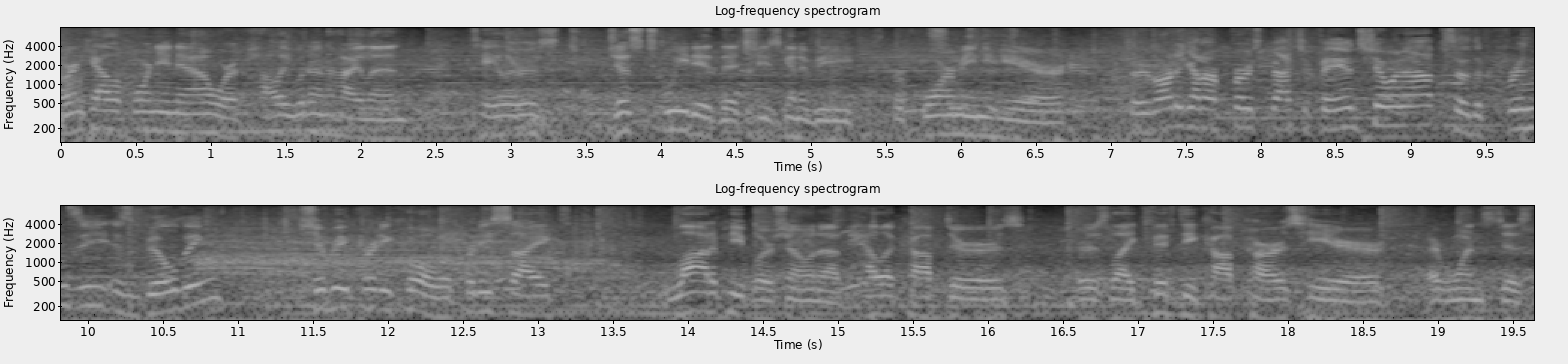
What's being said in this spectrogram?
We're in California now. We're at Hollywood and Highland. Taylor's just tweeted that she's going to be performing here. So we've already got our first batch of fans showing up, so the frenzy is building. Should be pretty cool. We're pretty psyched. A lot of people are showing up. Helicopters. There's like 50 cop cars here. Everyone's just,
